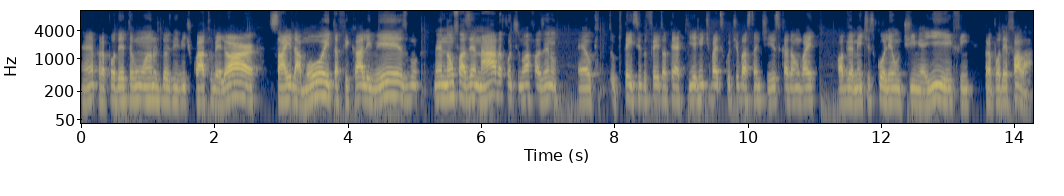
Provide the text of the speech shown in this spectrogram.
né, para poder ter um ano de 2024 melhor, sair da moita, ficar ali mesmo, né, não fazer nada, continuar fazendo é, o, que, o que tem sido feito até aqui. A gente vai discutir bastante isso, cada um vai, obviamente, escolher um time aí, enfim, para poder falar.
